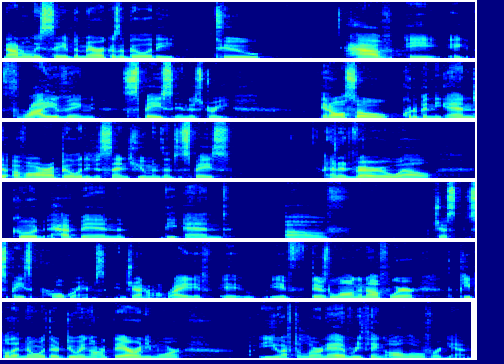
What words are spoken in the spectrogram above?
not only saved America's ability to have a, a thriving space industry, it also could have been the end of our ability to send humans into space. And it very well could have been the end of just space programs in general, right? If, if there's long enough where the people that know what they're doing aren't there anymore, you have to learn everything all over again,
